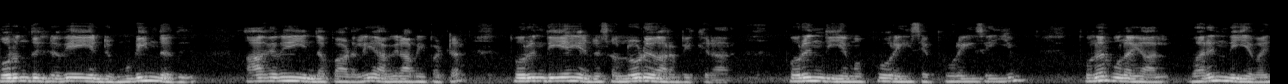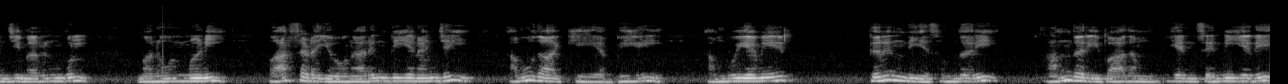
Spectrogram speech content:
பொருந்துகவே என்று முடிந்தது. ஆகவே இந்த பாடலை அபிராமி பட்டர் பொருந்திய என்ற சொல்லோடு ஆரம்பிக்கிறார். பொருந்திய முப்பூரை செப்புரை செய்யும் புனர்முலையால் வருந்திய வஞ்சி மருங்குல் மனோன்மணி வார்சடையோன் அருந்திய நஞ்சை அமுதாக்கிய அம்பிகை அம்புயமேல் திருந்திய சுந்தரி அந்தரி பாதம் என் சென்னியதே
